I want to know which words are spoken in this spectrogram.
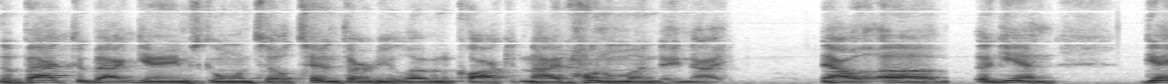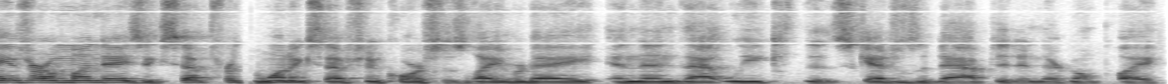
the back-to-back games going until 10:30, 11 o'clock at night on a Monday night. Now, uh, again, games are on Mondays, except for the one exception, of course, is Labor Day. And then that week, the schedule's adapted and they're going to play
